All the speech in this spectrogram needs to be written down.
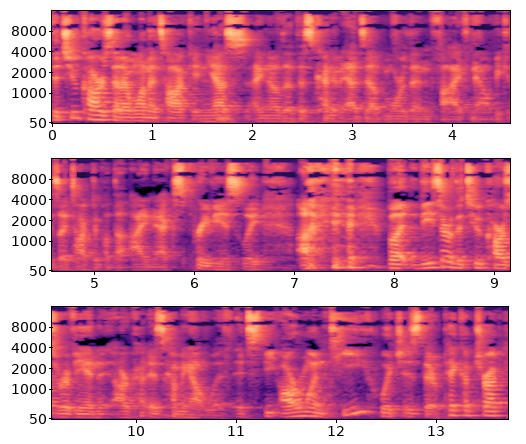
the two cars that I want to talk, and yes, I know that this kind of adds up more than five now because I talked about the iNext previously, uh, but these are the two cars Rivian are, is coming out with. It's the R1T, which is their pickup truck,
